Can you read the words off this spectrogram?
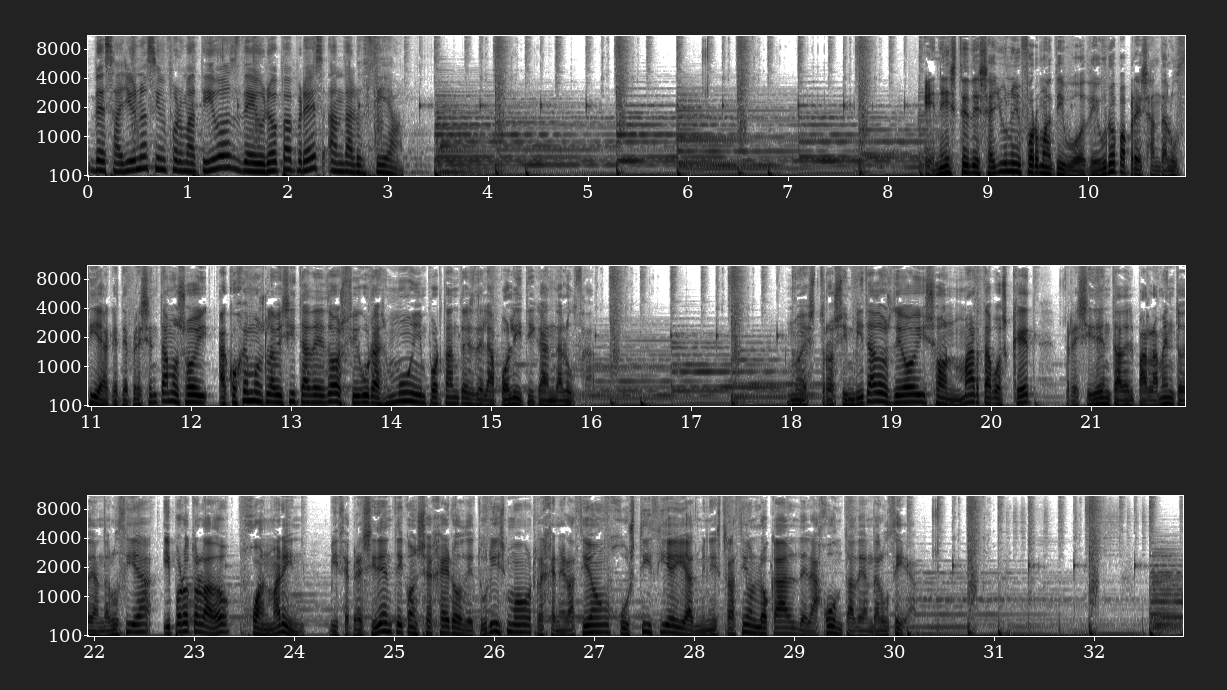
Desayunos informativos de Europa Press Andalucía. En este desayuno informativo de Europa Press Andalucía que te presentamos hoy, acogemos la visita de dos figuras muy importantes de la política andaluza. Nuestros invitados de hoy son Marta Bosquet, presidenta del Parlamento de Andalucía, y por otro lado, Juan Marín, vicepresidente y consejero de Turismo, Regeneración, Justicia y Administración Local de la Junta de Andalucía.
